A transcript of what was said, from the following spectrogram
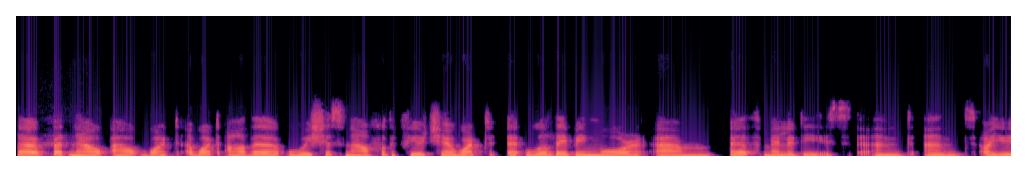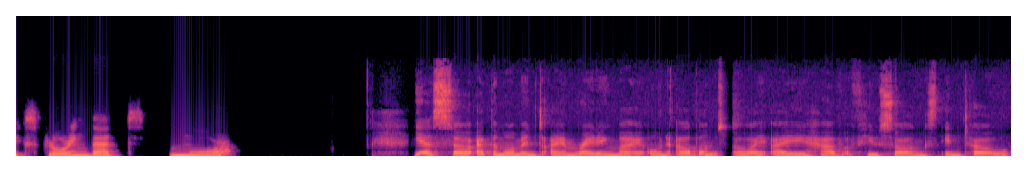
so, but now, uh, what what are the wishes now for the future? What uh, will there be more um, earth melodies, and and are you exploring that more? Yes, so at the moment I am writing my own album. So I, I have a few songs in tow,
